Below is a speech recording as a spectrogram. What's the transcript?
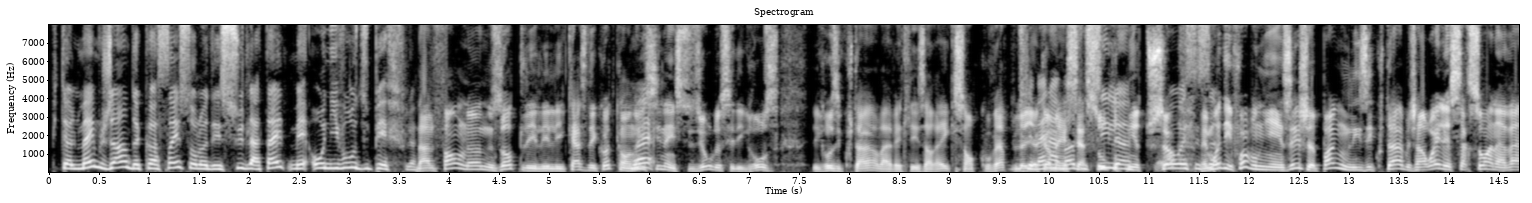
puis t'as le même genre de cossin sur le dessus de la tête, mais au niveau du pif. Là. Dans le fond, là, nous autres, les, les, les casques d'écoute qu'on a ici dans les studios, là, c'est des grosses, des gros écouteurs là, avec les oreilles qui sont couvertes. Là, il y a comme un cerceau aussi, pour tenir tout ça. Ouais, Mais ça. moi, des fois, pour niaiser, je pogne les écouteurs, j'envoie le cerceau en avant.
